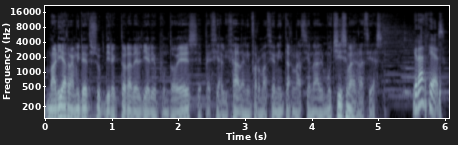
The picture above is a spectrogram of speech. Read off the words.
María Ramírez, subdirectora del diario.es, especializada en información internacional. Muchísimas gracias. Gracias.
